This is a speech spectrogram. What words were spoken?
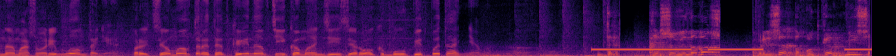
на мажорі в Лондоні. При цьому авторитет Кейна в тій команді зірок був під питанням. Я что, виноват, что приезжает на буткемп Миша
